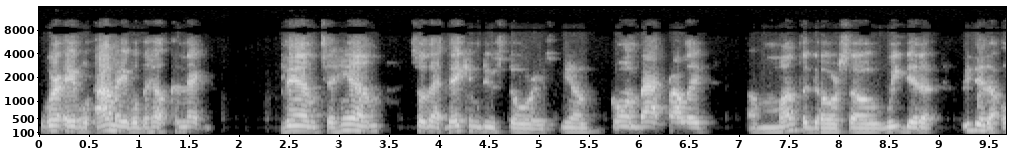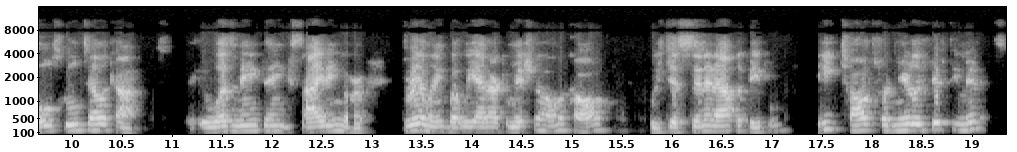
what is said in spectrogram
we're able, I'm able to help connect them to him so that they can do stories. You know, going back probably a month ago or so, we did a we did an old school teleconference. It wasn't anything exciting or thrilling, but we had our commissioner on the call. We just sent it out to people. He talked for nearly 50 minutes.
